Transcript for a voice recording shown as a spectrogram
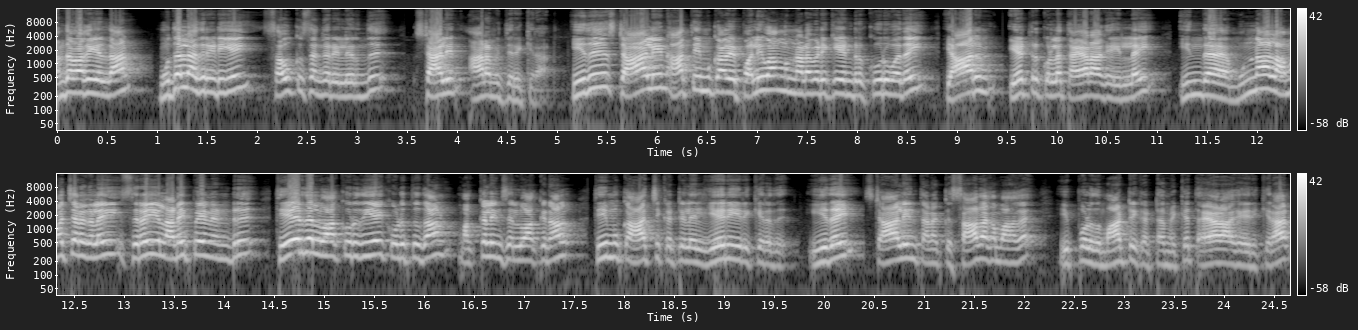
அந்த வகையில்தான் முதல் அதிரடியை சவுக்கு சங்கரிலிருந்து ஸ்டாலின் ஆரம்பித்திருக்கிறார். இது ஸ்டாலின் அதிமுகவை பழிவாங்கும் நடவடிக்கை என்று கூறுவதை யாரும் ஏற்றுக்கொள்ள தயாராக இல்லை. இந்த முன்னாள் அமைச்சர்களை சிறையில் அடைப்பேன் என்று தேர்தல் வாக்குறுதியை கொடுத்துதான் மக்களின் செல்வாக்கினால் திமுக ஆட்சி கட்டிலில் ஏறி இருக்கிறது இதை ஸ்டாலின் தனக்கு சாதகமாக இப்பொழுது மாற்றி கட்டமைக்க தயாராக இருக்கிறார்.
